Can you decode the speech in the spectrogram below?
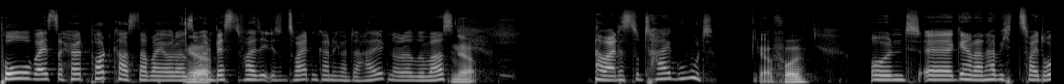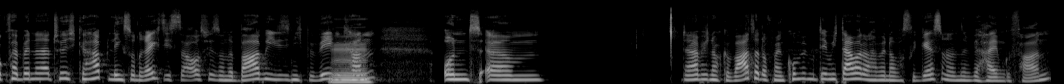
Po, weißt du, hört Podcast dabei oder so. Ja. Im besten Fall seht ihr zum zweiten, könnt euch unterhalten oder sowas. Ja. Aber das ist total gut. ja, voll. Und äh, genau, dann habe ich zwei Druckverbände natürlich gehabt, links und rechts. Ich sah aus wie so eine Barbie, die sich nicht bewegen Mhm. kann. Und ähm, dann habe ich noch gewartet auf meinen Kumpel, mit dem ich da war. Dann haben wir noch was gegessen und dann sind wir heimgefahren.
